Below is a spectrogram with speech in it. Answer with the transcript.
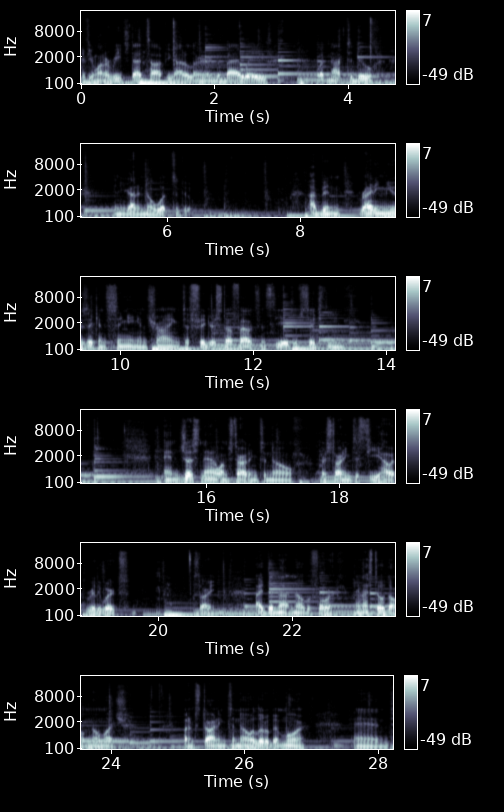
If you want to reach that top, you got to learn the bad ways, what not to do, and you got to know what to do. I've been writing music and singing and trying to figure stuff out since the age of 16. And just now I'm starting to know or starting to see how it really works. Sorry, I did not know before, and I still don't know much, but I'm starting to know a little bit more. And,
